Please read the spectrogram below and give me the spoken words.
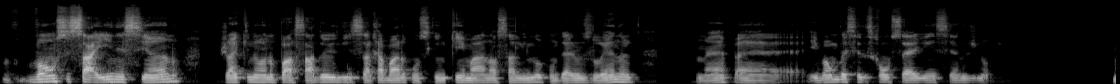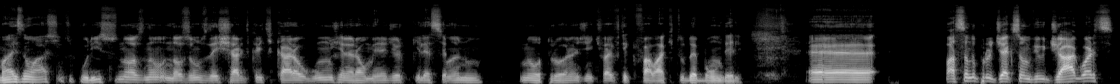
vão se sair nesse ano, já que no ano passado eles acabaram conseguindo queimar a nossa língua com Darius Leonard né? É, e vamos ver se eles conseguem esse ano de novo. Mas não achem que por isso nós não nós vamos deixar de criticar algum general manager, porque ele é semana no outro ano a gente vai ter que falar que tudo é bom dele. É, passando para o Jacksonville Jaguars,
